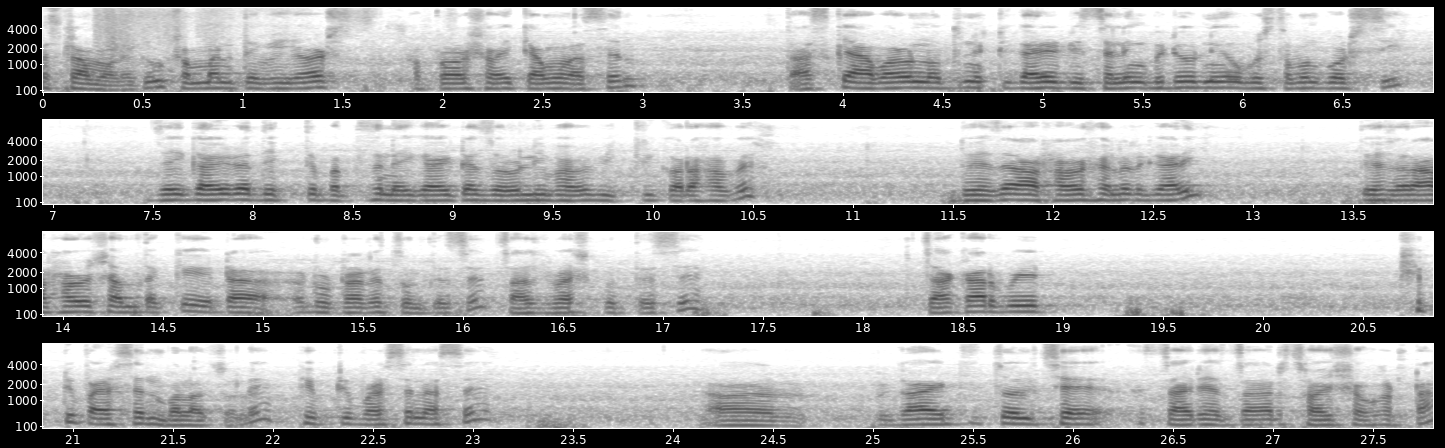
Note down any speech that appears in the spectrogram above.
আসসালামু আলাইকুম। সম্মানিত ভিউয়ার্স আপনারা সবাই কেমন আছেন? তো আজকে আবারও নতুন একটি গাড়ির রিসেলিং ভিডিও নিয়ে উপস্থাপন করছি। যেই গাড়িটা দেখতে পাচ্ছেন, এই গাড়িটা জরুরিভাবে বিক্রি করা হবে। দু হাজার আঠারো সালের গাড়ি। দু হাজার আঠারো সাল থেকে এটা রোটারে চলতেছে, চাষবাস করতেছে। চাকার বেড ফিফটি পার্সেন্ট বলা চলে ফিফটি পার্সেন্ট আছে। আর গাড়িটি চলছে চার হাজার ছয়শো ঘণ্টা।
